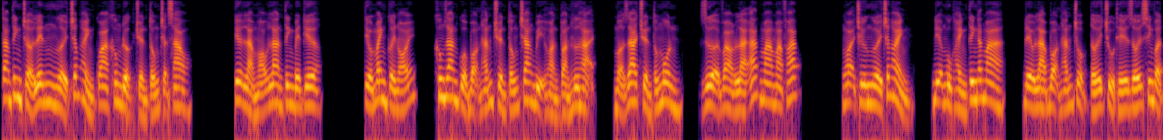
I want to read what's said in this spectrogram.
tam tinh trở lên người chấp hành qua không được truyền tống trận sao? Kia là máu lan tinh bên kia. Tiểu manh cười nói, không gian của bọn hắn truyền tống trang bị hoàn toàn hư hại, mở ra truyền tống môn, dựa vào là ác ma ma pháp. Ngoại trừ người chấp hành, địa ngục hành tinh ác ma, đều là bọn hắn trộm tới chủ thế giới sinh vật,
